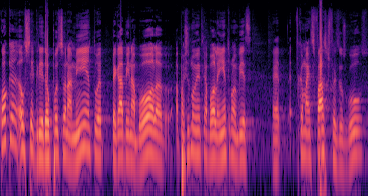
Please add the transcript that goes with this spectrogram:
Qual que é o segredo? É o posicionamento? É pegar bem na bola? A partir do momento que a bola entra uma vez, é, fica mais fácil de fazer os gols?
